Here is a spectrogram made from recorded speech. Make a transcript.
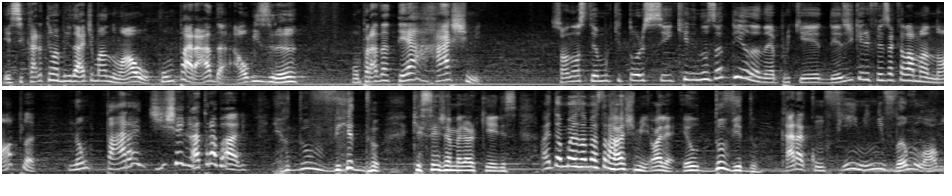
Esse cara tem uma habilidade manual comparada ao Isran, comparada até a Hashmi. Só nós temos que torcer que ele nos atenda, né? Porque desde que ele fez aquela manopla, não para de chegar a trabalho. Eu duvido que seja melhor que eles. Ainda mais a mestra Hashmi. Olha, eu duvido. Cara, confia em mim e vamos logo.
